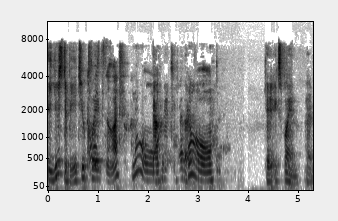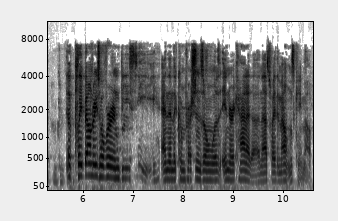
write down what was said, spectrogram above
It used to be two No, plates it's not. No. bounded together. No. Okay, explain. I, I'm confused. The plate boundary's over in BC, and then the compression zone was inner Canada, and that's why the mountains came up.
